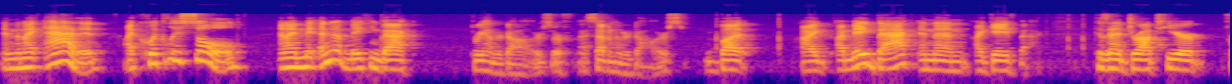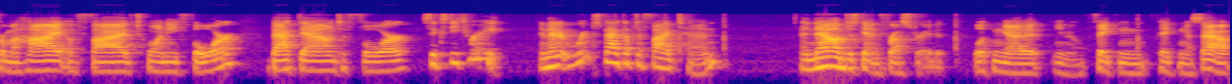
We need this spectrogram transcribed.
And then I added, I quickly sold, and I ended up making back $300 or $700. But I, I made back and then I gave back because then it dropped here from a high of 524 back down to 463. And then it rips back up to 510. And now I'm just getting frustrated looking at it, you know, faking faking us out.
